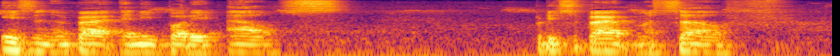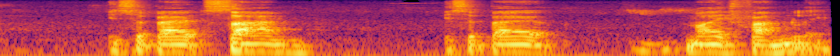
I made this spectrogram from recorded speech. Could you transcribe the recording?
isn't about anybody else but it's about myself. It's about Sam. It's about my family.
